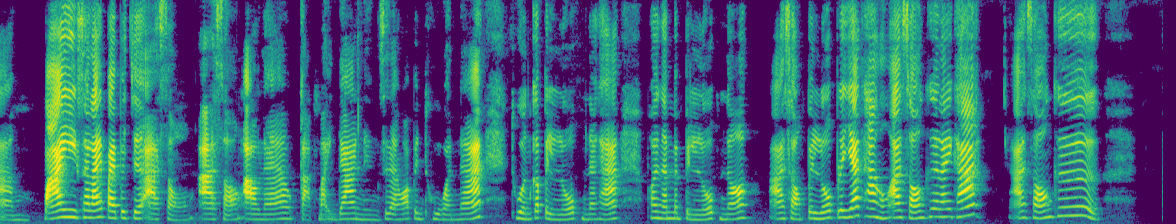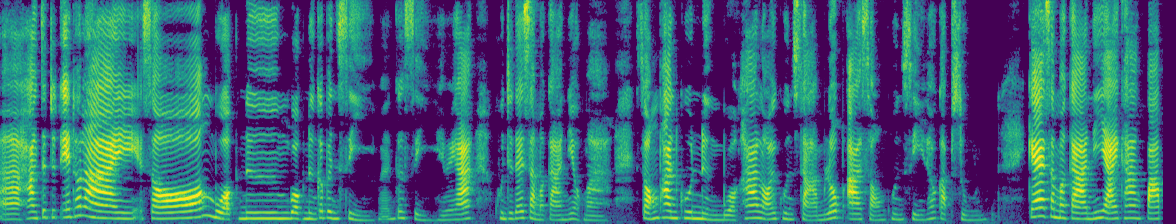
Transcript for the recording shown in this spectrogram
อ่าไปสไลด์ไปไปเจอ R2 R2 เอาแล้วกลับมาอีกด้านหนึ่งแสดงว่าเป็นทวนนะ ทวนก็เป็นลบนะคะ เพราะนั้นมันเป็นลบเนาะ R2 เป็นลบระยะทางของ R2 คืออะไรคะ R2 คือ ห่างจากจุด A เท่าไหร่2บวก1บวก1ก็เป็น4เพราะฉะนั้นก็ 4 เห็นไหมคะ คุณจะได้สมการนี้ออกมา 2,000คูณ1บวก500คูณ3ลบ R2 คูณ4เท่ากับ 0 แก้สมการนี้ย้ายข้างปั๊บ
